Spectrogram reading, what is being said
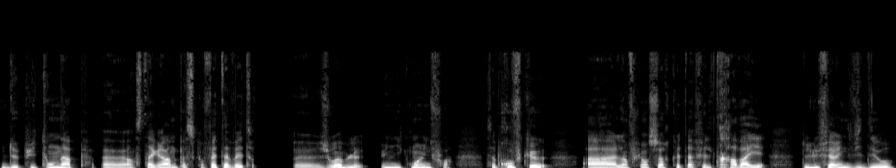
depuis ton app euh, Instagram parce qu'en fait elle va être euh, jouable uniquement une fois. Ça prouve que à l'influenceur que tu as fait le travail de lui faire une vidéo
